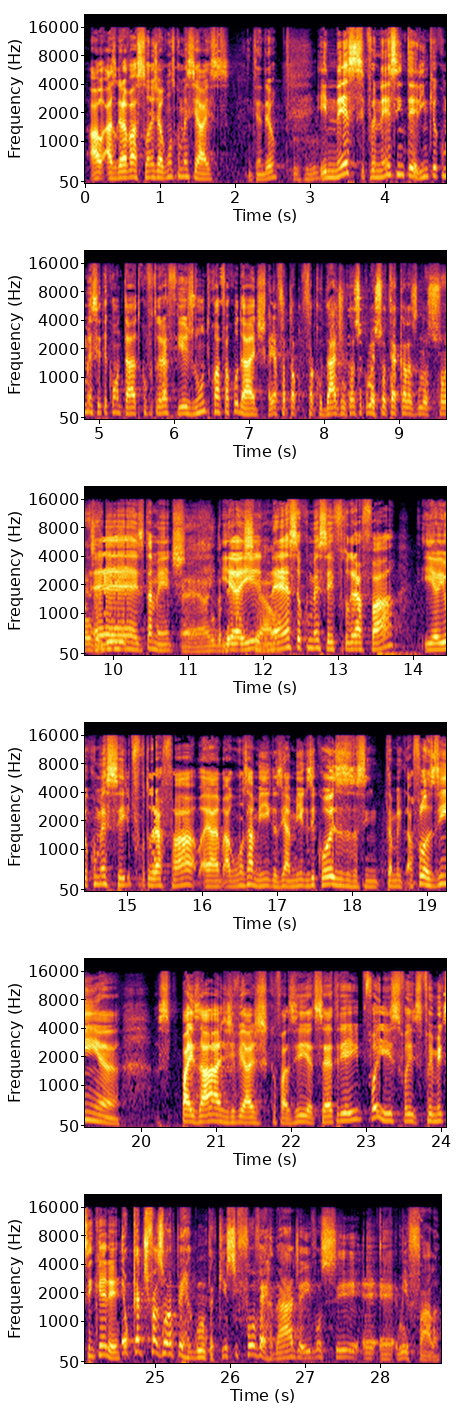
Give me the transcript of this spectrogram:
a- as gravações de alguns comerciais, entendeu? Uhum. E nesse, foi nesse inteirinho que eu comecei a ter contato com fotografia junto com a faculdade. Aí a faculdade, então, você começou a ter aquelas noções ali. É, exatamente. É, ainda e bem aí, inicial. nessa, eu comecei a fotografar E aí eu comecei a fotografar é, algumas amigas e amigos e coisas assim, também a florzinha, paisagens de viagens que eu fazia, etc. E aí foi isso, foi, foi meio que sem querer. Eu quero te fazer uma pergunta aqui, se for verdade, aí você é, é, me fala.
